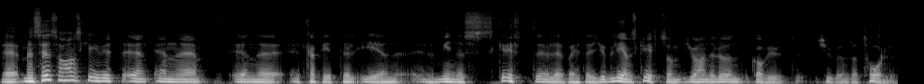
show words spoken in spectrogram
Eh, men sen så har han skrivit en, en, eh, en, ett kapitel i en minnesskrift, eller vad heter det, jubileumsskrift som Johanne Lund gav ut 2012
